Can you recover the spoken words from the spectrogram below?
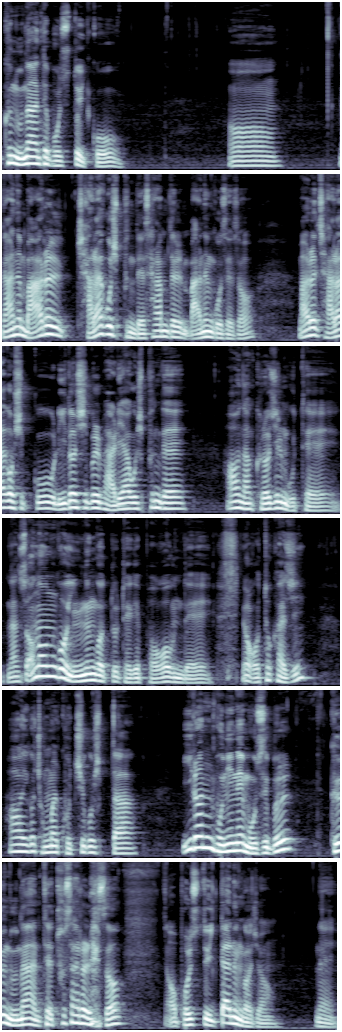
그 누나한테 볼 수도 있고 어, 나는 말을 잘하고 싶은데 사람들 많은 곳에서 말을 잘하고 싶고 리더십을 발휘하고 싶은데 아, 난 그러질 못해. 난 써놓은 거 읽는 것도 되게 버거운데 이걸 어떡하지? 아, 이거 정말 고치고 싶다. 이런 본인의 모습을 그 누나한테 투사를 해서 어, 볼 수도 있다는 거죠. 네.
